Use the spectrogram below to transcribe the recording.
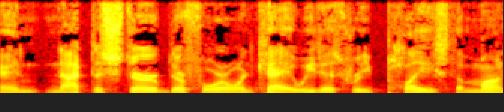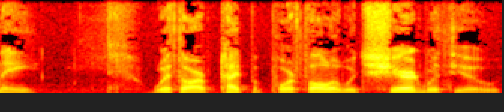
and not disturb their 401k. We just replace the money with our type of portfolio, which shared with you.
